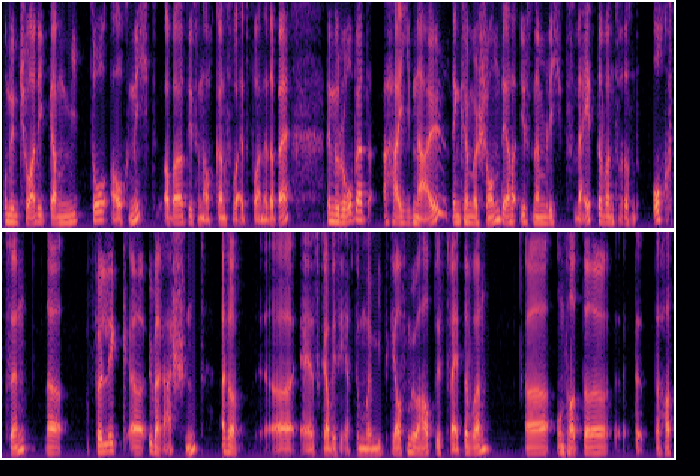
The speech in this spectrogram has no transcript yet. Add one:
und den Jordi Gamito auch nicht, aber die sind auch ganz weit vorne dabei. Den Robert Hainal, den kennen wir schon, der ist nämlich Zweiter, waren 2018, äh, völlig äh, überraschend. Also er ist, glaube ich, das erste Mal mitgelaufen überhaupt, ist Zweiter geworden äh, und hat da, da, da, hat,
